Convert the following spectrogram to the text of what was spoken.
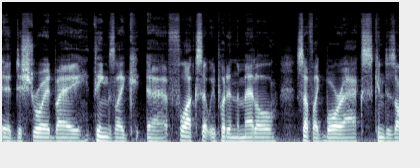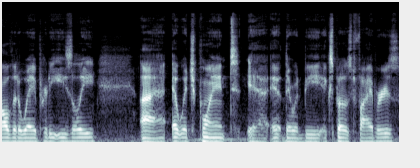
uh, destroyed by things like uh, flux that we put in the metal. Stuff like borax can dissolve it away pretty easily. Uh, at which point, yeah, it, there would be exposed fibers,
